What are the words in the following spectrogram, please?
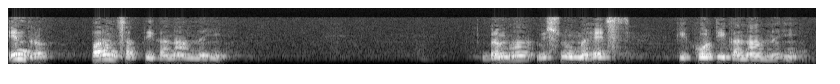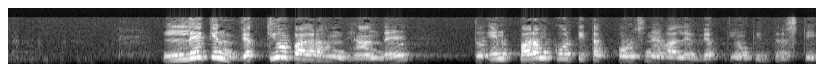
इंद्र परम शक्ति का नाम नहीं ब्रह्मा, विष्णु, महेश की कोटि का नाम नहीं। लेकिन व्यक्तियों पर अगर हम ध्यान दें तो इन परम कोटि तक पहुँचने वाले व्यक्तियों की दृष्टि,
